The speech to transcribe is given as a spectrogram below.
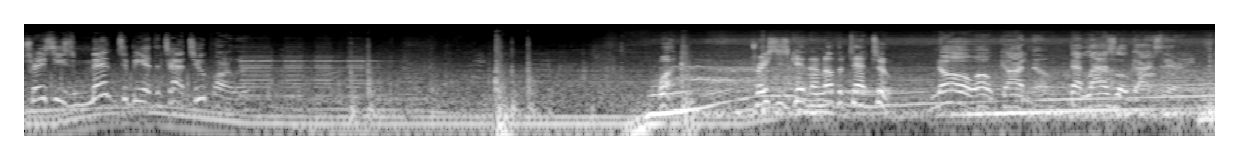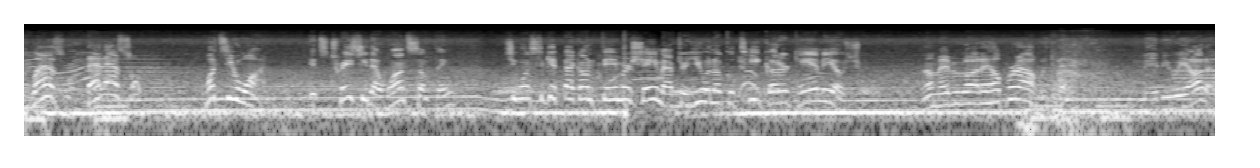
Tracy's meant to be at the tattoo parlor. What? Tracy's getting another tattoo. No, oh God, no. That Lazlow guy's there. Lazlow, that asshole. What's he want? It's Tracy that wants something. She wants to get back on fame or shame after you and Uncle T cut her cameo short. Well, maybe we ought to help her out with that. Maybe we oughta.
